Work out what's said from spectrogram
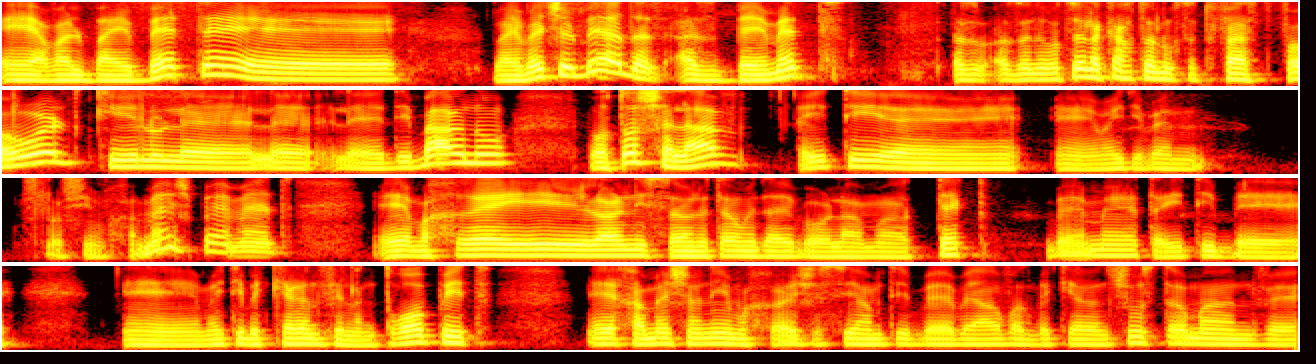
אה, אבל בהיבט אה, בהיבט של ברד אז, אז באמת אז, אז אני רוצה לקחת אותנו קצת fast forward כאילו ל, ל, ל, דיברנו באותו שלב הייתי אה, אה, הייתי בן 35 באמת אה, אחרי לא היה לי ניסיון יותר מדי בעולם הטק באמת הייתי ב... הייתי בקרן פילנטרופית חמש שנים אחרי שסיימתי בהרווארד בקרן שוסטרמן ו,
